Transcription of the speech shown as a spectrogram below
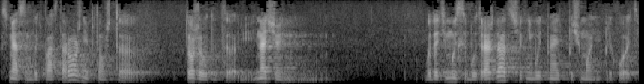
с мясом быть поосторожнее, потому что тоже вот это, иначе вот эти мысли будут рождаться, человек не будет понимать, почему они приходят.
